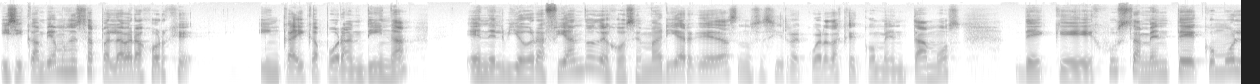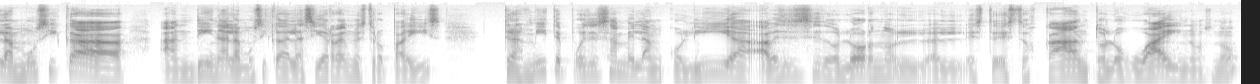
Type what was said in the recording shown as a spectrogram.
Y si cambiamos esta palabra, Jorge, incaica por andina, en el biografiando de José María Arguedas, no sé si recuerdas que comentamos de que justamente como la música andina, la música de la sierra de nuestro país, transmite pues esa melancolía, a veces ese dolor, ¿no? Este, estos cantos, los guainos, ¿no?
